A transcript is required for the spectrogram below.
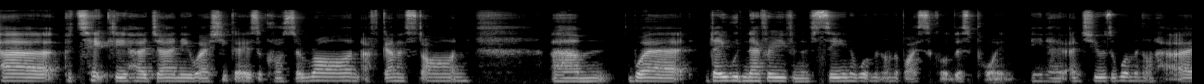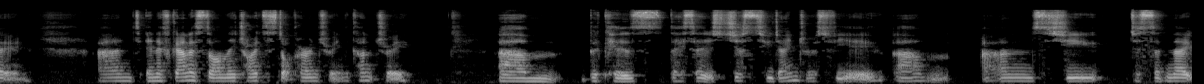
her particularly her journey where she goes across Iran, Afghanistan. Um, where they would never even have seen a woman on a bicycle at this point, you know, and she was a woman on her own. And in Afghanistan, they tried to stop her entering the country um, because they said it's just too dangerous for you. Um, and she just said, "No,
